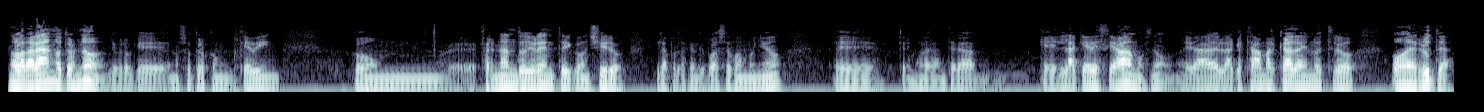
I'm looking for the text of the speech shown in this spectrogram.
no la darán, otros no. Yo creo que nosotros con Kevin, con Fernando Llorente y con Chiro y la aportación que pueda hacer Juan Muñoz, eh, tenemos una delantera que es la que deseábamos, ¿no? Era la que estaba marcada en nuestra hoja de ruta.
